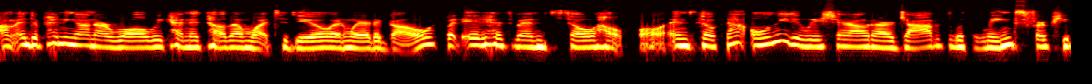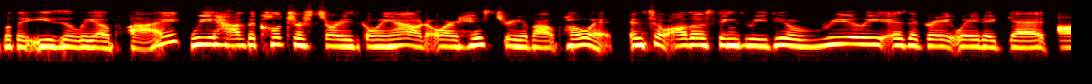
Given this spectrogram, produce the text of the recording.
Um, and depending on our role, we kind of tell them what to do and where to go. But it has been so helpful. And so not only do we share out our jobs with links for people to easily apply, we have the culture stories going out or history about Poet. And so all those things we do really is a great way to get our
